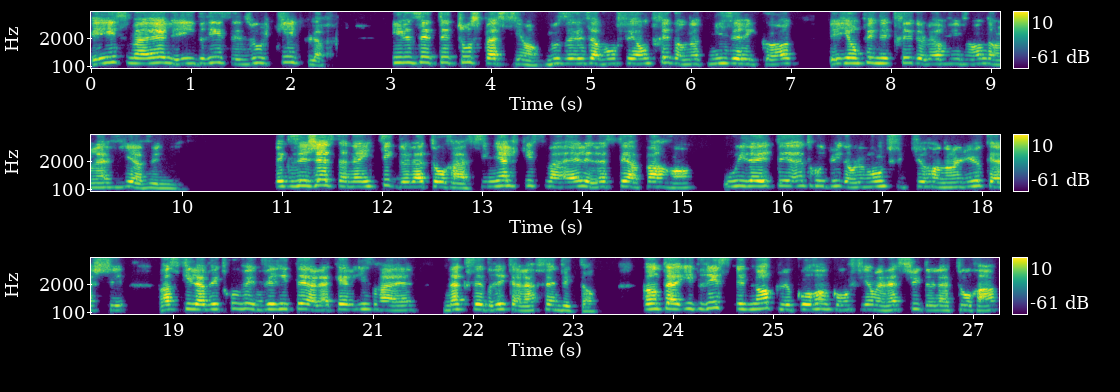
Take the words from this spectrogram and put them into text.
Et Ismaël et Idris et Zulkifl ils étaient tous patients. Nous les avons fait entrer dans notre miséricorde, ayant pénétré de leur vivant dans la vie à venir. L'exégèse analytique de la Torah signale qu'Ismaël est resté à Paran, où il a été introduit dans le monde futur en un lieu caché, parce qu'il avait trouvé une vérité à laquelle Israël n'accéderait qu'à la fin des temps. Quant à Idris Enoch, le Coran confirme à la suite de la Torah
